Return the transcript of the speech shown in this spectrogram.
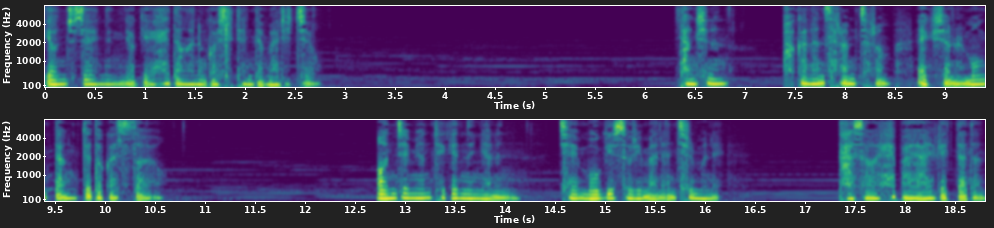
연주자의 능력에 해당하는 것일 텐데 말이죠. 당신은 화가 난 사람처럼 액션을 몽땅 뜯어갔어요. 언제면 되겠느냐는 제 모기 소리만한 질문에 가서 해봐야 알겠다던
